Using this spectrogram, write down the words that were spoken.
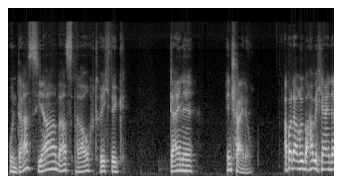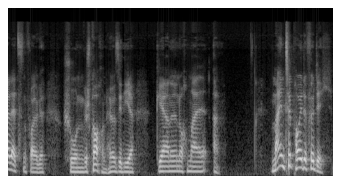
Und das, ja, das braucht richtig deine Entscheidung. Aber darüber habe ich ja in der letzten Folge schon gesprochen. Hör sie dir gerne nochmal an. Mein Tipp heute für dich.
